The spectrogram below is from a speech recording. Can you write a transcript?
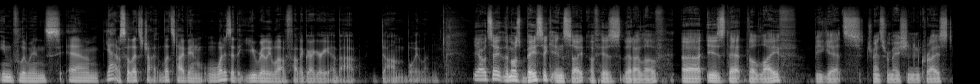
influence. Um, yeah, so let's try, let's dive in. What is it that you really love, Father Gregory, about Dom Boylan? Yeah, I would say the most basic insight of his that I love uh, is that the life begets transformation in Christ.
